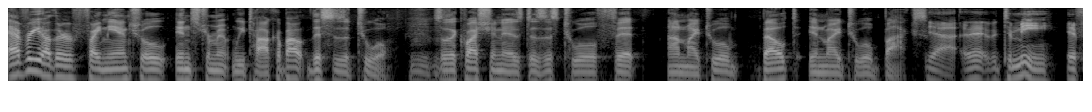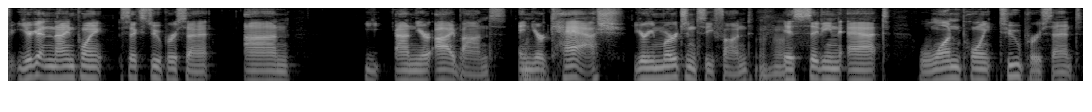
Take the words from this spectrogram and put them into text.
every other financial instrument we talk about. This is a tool. Mm-hmm. So the question is, does this tool fit on my tool belt in my toolbox? Yeah, to me, if you're getting 9.62 percent on on your I bonds and your mm-hmm. cash, your emergency fund mm-hmm. is sitting at 1.2 percent,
